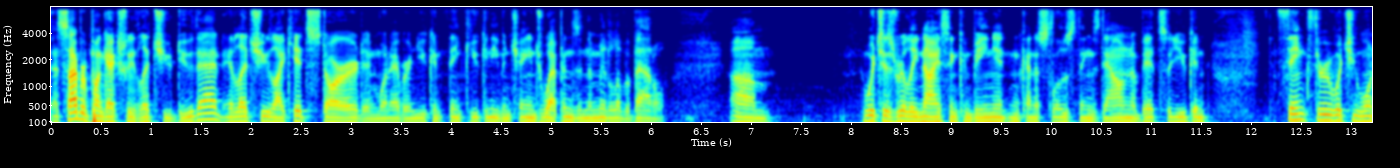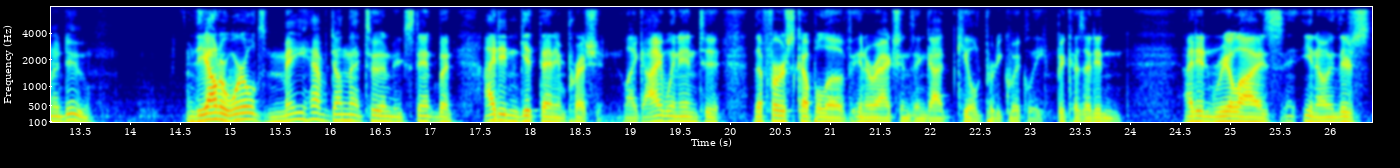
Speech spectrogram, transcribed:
Cyberpunk actually lets you do that. It lets you like hit start and whatever, and you can think you can even change weapons in the middle of a battle, um, which is really nice and convenient and kind of slows things down a bit, so you can think through what you want to do. The Outer Worlds may have done that to an extent, but I didn't get that impression. Like I went into the first couple of interactions and got killed pretty quickly because I didn't I didn't realize, you know, there's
